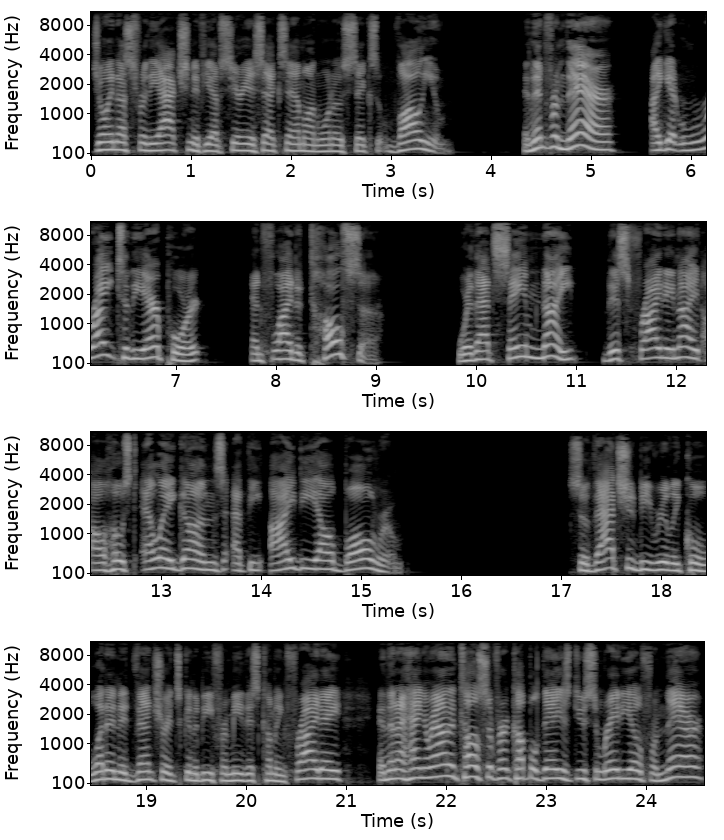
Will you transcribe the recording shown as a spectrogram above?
Join us for the action if you have Sirius XM on 106 volume. And then from there, I get right to the airport and fly to Tulsa, where that same night, this Friday night, I'll host LA Guns at the IDL Ballroom. So that should be really cool. What an adventure it's going to be for me this coming Friday. And then I hang around in Tulsa for a couple days, do some radio from there,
